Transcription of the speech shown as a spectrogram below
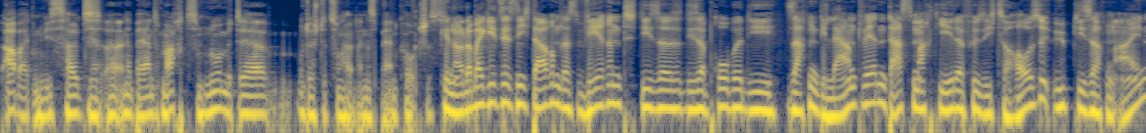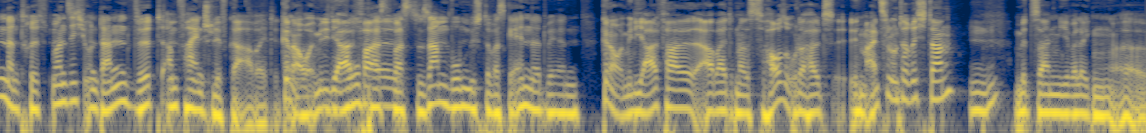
arbeiten, wie es halt Ja. äh, eine Band macht, nur mit der Unterstützung halt eines Bandcoaches. Genau, dabei geht es jetzt nicht darum, dass während dieser, dieser Probe die Sachen gelernt werden. Das macht jeder für sich zu Hause, übt die Sachen ein, dann trifft man sich und dann wird am Feinschliff gearbeitet. Genau, im Idealfall- Wo passt was zusammen, wo müsste was geändert werden? Genau, im Idealfall arbeitet man das zu Hause oder halt im Einzelunterricht dann mit seinem jeweiligen äh,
